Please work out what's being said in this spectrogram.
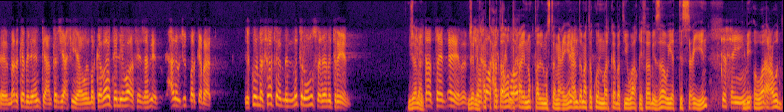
المركبه اللي أنت عم ترجع فيها والمركبات اللي واقفة إذا حال وجود مركبات؟ يكون مسافة من متر ونص إلى مترين. جميل. طيب إيه جميل. حتى حتى أوضح هاي النقطة للمستمعين. إيه؟ عندما تكون مركبتي واقفة بزاوية 90 90 وأعود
